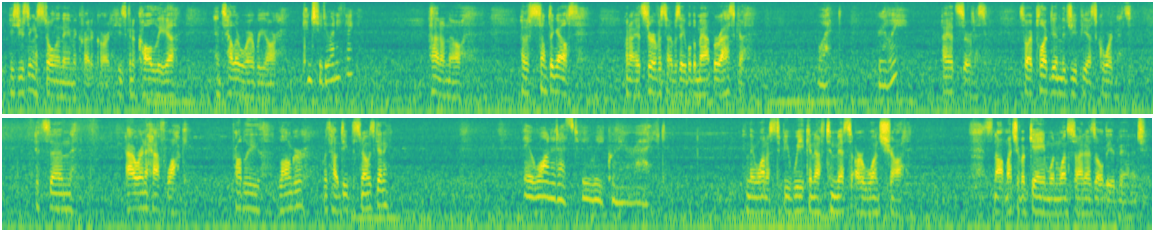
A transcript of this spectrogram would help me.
He's using a stolen name and credit card. He's gonna call Leah and tell her where we are. Can she do anything? I don't know. There's something else. When I had service, I was able to map Borrasca. What? Really? I had service, so I plugged in the GPS coordinates. It's an hour and a half walk. Probably longer with how deep the snow is getting. They wanted us to be weak when we arrived. And they want us to be weak enough to miss our one shot. It's not much of a game when one side has all the advantage.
